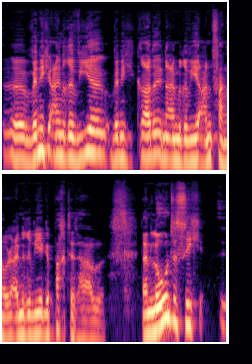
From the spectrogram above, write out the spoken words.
wenn ich ein Revier, wenn ich gerade in einem Revier anfange oder ein Revier gepachtet habe, dann lohnt es sich äh,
